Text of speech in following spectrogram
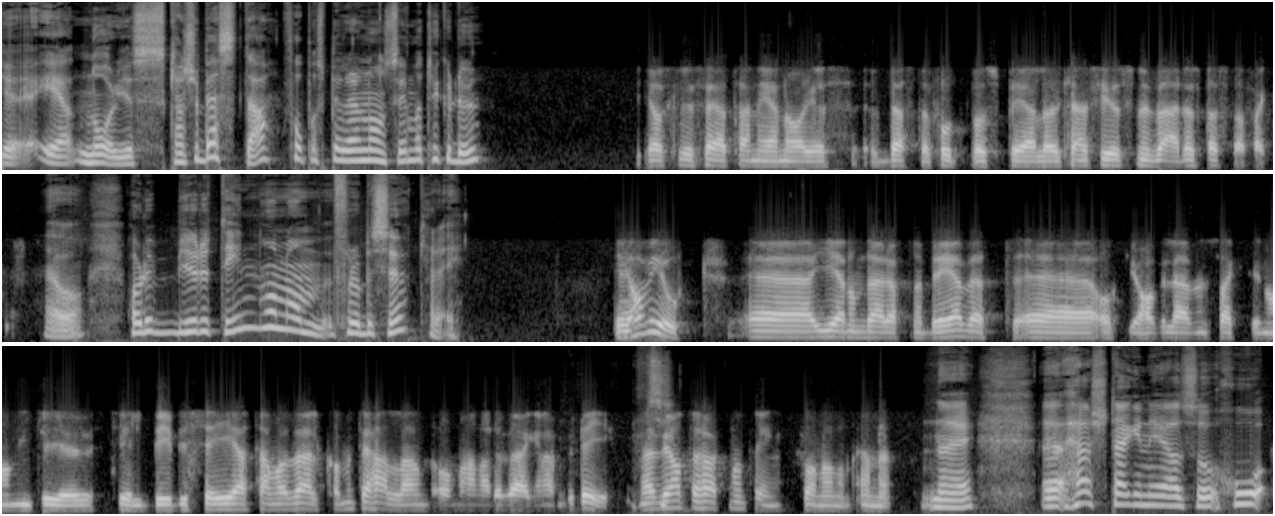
är Norges kanske bästa fotbollsspelare någonsin. Vad tycker du? Jag skulle säga att han är Norges bästa fotbollsspelare, kanske just nu världens bästa faktiskt. Ja. Har du bjudit in honom för att besöka dig? Det har vi gjort eh, genom det här öppna brevet eh, och jag har väl även sagt i någon intervju till BBC att han var välkommen till Halland om han hade vägarna förbi. Men vi har inte hört någonting från honom ännu. Nej, eh, hashtaggen är alltså H-A-A-L-A-N-D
